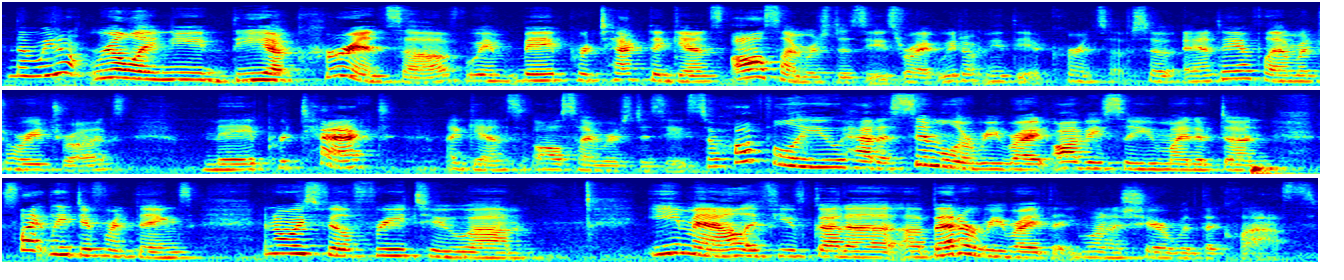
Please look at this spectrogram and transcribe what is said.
and then we don't really need the occurrence of. We may protect against Alzheimer's disease, right? We don't need the occurrence of. So anti-inflammatory drugs may protect against Alzheimer's disease. So hopefully you had a similar rewrite. Obviously you might have done slightly different things. And always feel free to um, email if you've got a, a, better rewrite that you want to share with the class.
